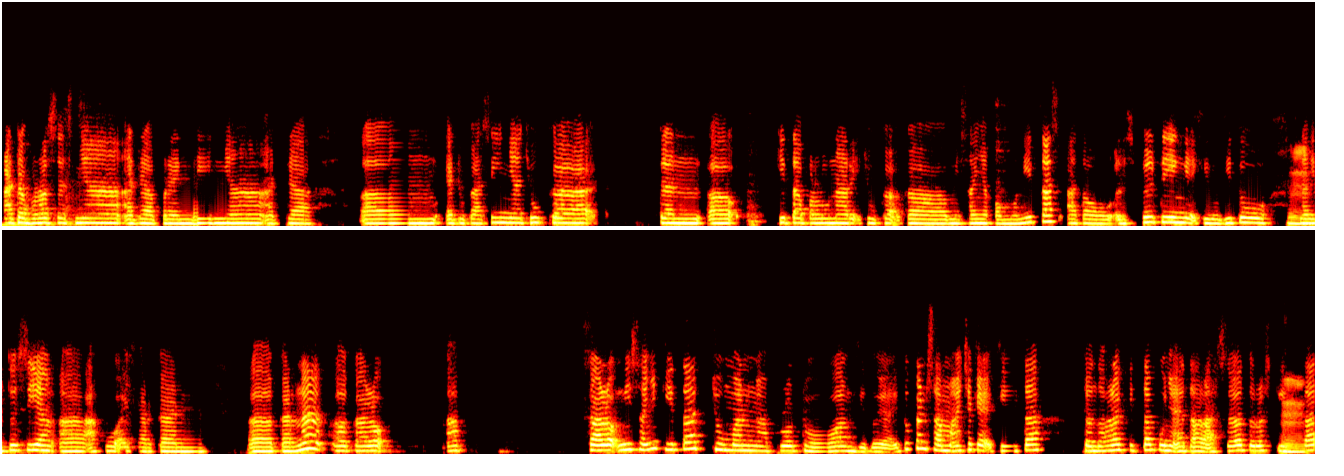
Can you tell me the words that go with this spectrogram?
ada prosesnya, ada brandingnya, ada um, edukasinya juga, dan uh, kita perlu narik juga ke misalnya komunitas atau list building kayak gitu-gitu. Hmm. Nah itu sih yang uh, aku ajarkan uh, karena uh, kalau kalau misalnya kita cuma ngupload doang gitu ya, itu kan sama aja kayak kita contohnya kita punya etalase terus hmm. kita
